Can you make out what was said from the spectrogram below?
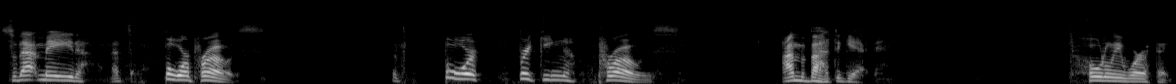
So that made that's four pros. That's four freaking pros. I'm about to get totally worth it.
